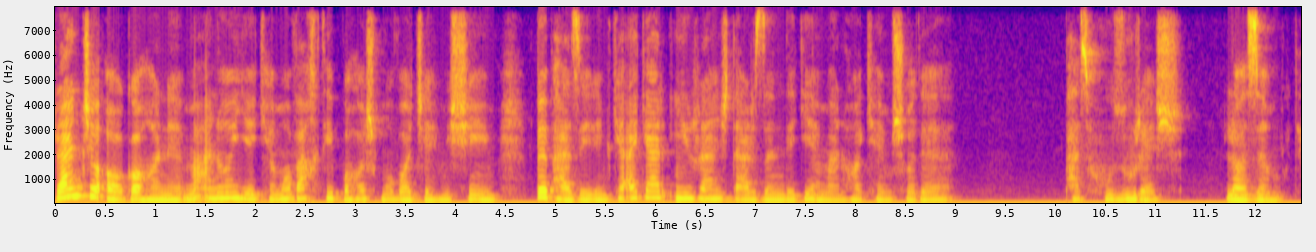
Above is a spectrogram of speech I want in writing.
رنج آگاهانه معناییه که ما وقتی باهاش مواجه میشیم بپذیریم که اگر این رنج در زندگی من حاکم شده پس حضورش لازم بوده.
